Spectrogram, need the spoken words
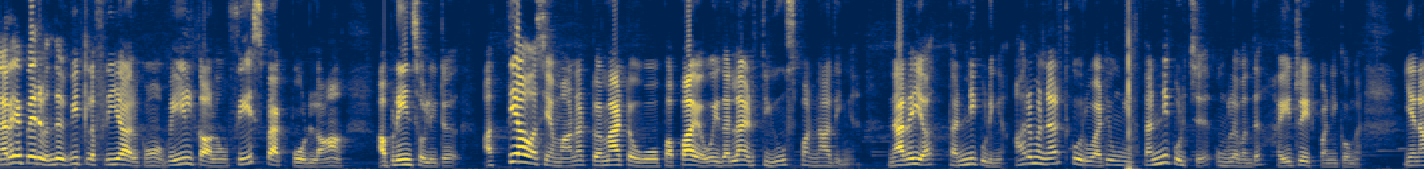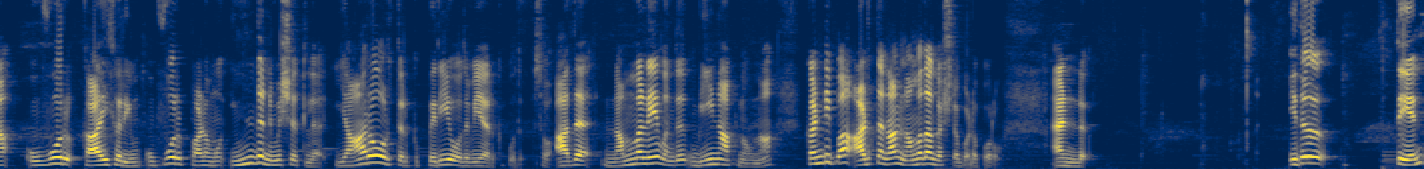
நிறைய பேர் வந்து வீட்டில் ஃப்ரீயாக இருக்கும். வெயில் காலம் ஃபேஸ் பேக் போடலாம் அப்படின்னு சொல்லிட்டு அத்தியாவசியமான டொமேட்டோவோ பப்பாயாவோ இதெல்லாம் எடுத்து யூஸ் பண்ணாதீங்க. நிறைய தண்ணி குடிங்க. அரை மணி நேரத்துக்கு ஒரு வாட்டி உங்களுக்கு தண்ணி குடித்து உங்களை வந்து ஹைட்ரேட் பண்ணிக்கோங்க. ஏன்னா ஒவ்வொரு காய்கறியும் ஒவ்வொரு பழமும் இந்த நிமிஷத்தில் யாரோ ஒருத்தருக்கு பெரிய உதவியாக இருக்க போகுது. ஸோ அதை நம்மளே வந்து வீணாக்கணும்னா கண்டிப்பாக அடுத்த நாள் நம்ம தான் கஷ்டப்பட போகிறோம் அண்டு இது தேன்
